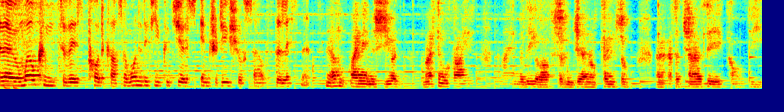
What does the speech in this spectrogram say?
Hello and welcome to this podcast. I wondered if you could just introduce yourself to the listeners. Yeah, my name is Ewan McIlvide and I am the legal officer and general counsel uh, at a charity called the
